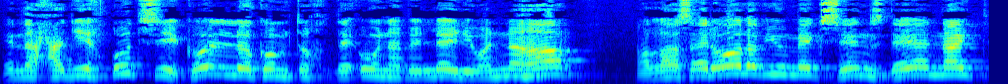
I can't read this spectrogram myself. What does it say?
In the Hadith Qudsi, كلكم تخطئون بالليل والنهار. Allah said, all of you make sins day and night.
